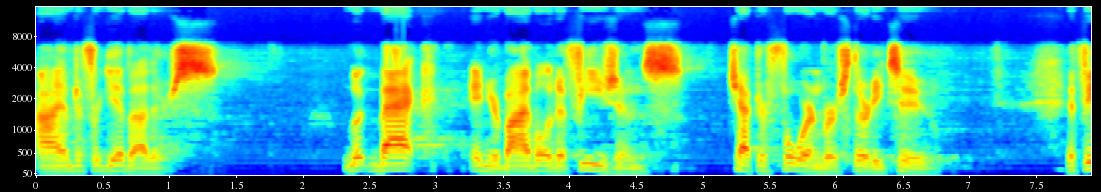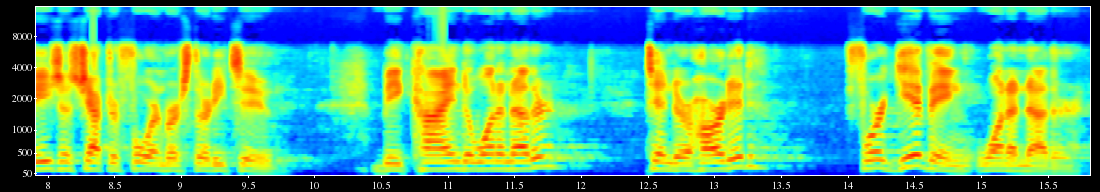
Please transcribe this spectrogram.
I am to forgive others. Look back in your Bible at Ephesians chapter 4 and verse 32. Ephesians chapter 4 and verse 32. Be kind to one another, tenderhearted, forgiving one another,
